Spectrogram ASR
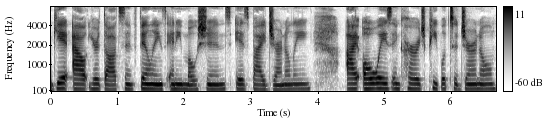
get out your thoughts and feelings and emotions is by journaling. I always encourage people to journal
